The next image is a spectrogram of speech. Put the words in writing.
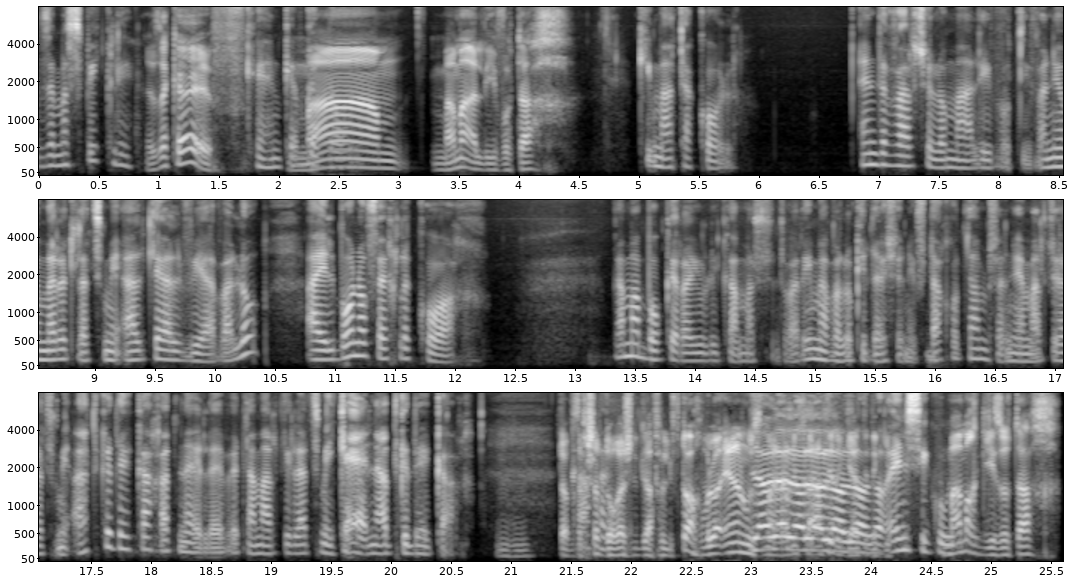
זה מספיק לי, איזה כיף. כן, כיף מה, מה מעליב אותך? כמעט הכל. אין דבר שלא מעליב אותי, ואני אומרת לעצמי, אל תיעלבי, אבל לא, העלבון הופך לכוח. גם הבוקר היו לי כמה דברים, אבל לא כדאי שנפתח אותם, שאני אמרתי לעצמי, עד כדי כך את נעלבת? אמרתי לעצמי, כן, עד כדי כך. טוב, זה עכשיו זה. דורש דווקא לפתוח, ולא, אין לנו לא, זמן. לא, אבל לא, לא, לא, לא, תדאגי. אין סיכוי. מה מרגיז אותך?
